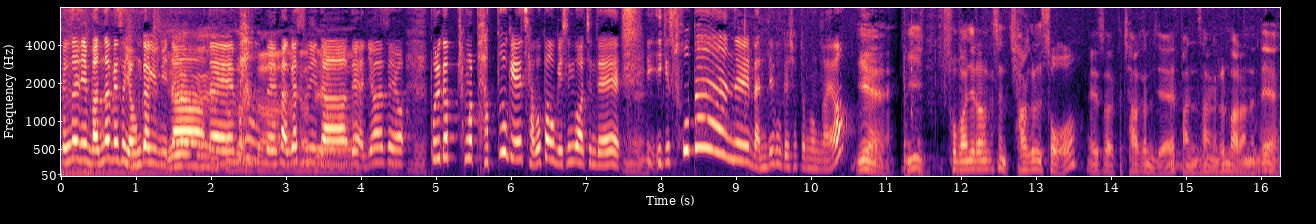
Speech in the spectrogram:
명장님 만나뵈서 영광입니다. 예, 네, 감사합니다. 네, 반갑습니다. 안녕하세요. 네, 안녕하세요. 네. 보니까 정말 바쁘게 작업하고 계신 것 같은데 네. 이, 이게 소반을 만들고 계셨던 건가요? 예, 이 소반이라는 것은 작을 소에서 그 작은 이제 반상을 말하는데,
